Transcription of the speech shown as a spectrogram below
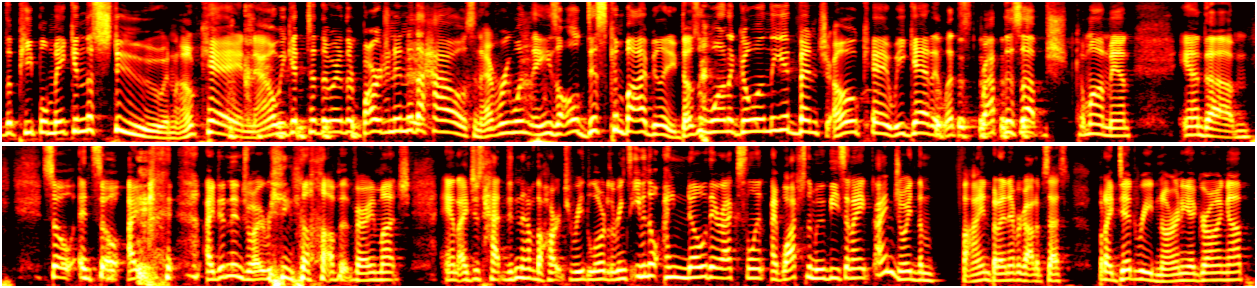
the people making the stew, and okay, and now we get to the where they're barging into the house, and everyone and he's all discombobulated. He doesn't want to go on the adventure. Okay, we get it. Let's wrap this up. Shh, come on, man. And um, so and so I I didn't enjoy reading The Hobbit very much, and I just had didn't have the heart to read Lord of the Rings, even though I know they're excellent. I've watched the movies and I, I enjoyed them fine, but I never got obsessed. But I did read Narnia growing up,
